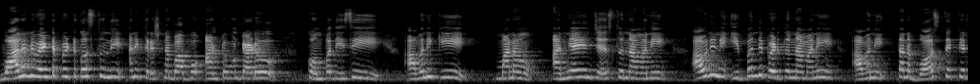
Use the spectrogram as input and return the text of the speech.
వాళ్ళని వెంట పెట్టుకొస్తుంది అని కృష్ణబాబు అంటూ ఉంటాడు. కొంపదీసి అవనికి మనం అన్యాయం చేస్తున్నామని అవనిని ఇబ్బంది పెడుతున్నామని అవని తన బాస్ దగ్గర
